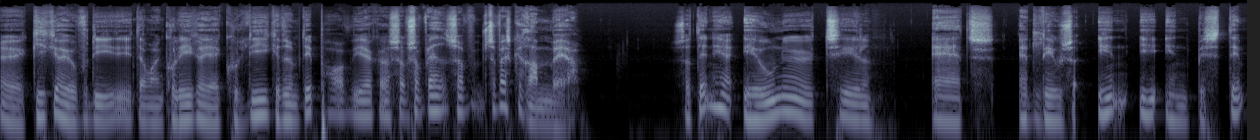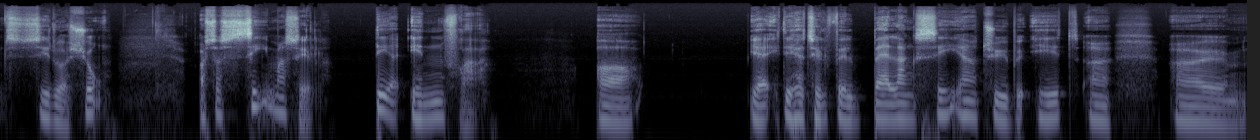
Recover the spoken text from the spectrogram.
øh, gik jeg jo, fordi der var en kollega, jeg ikke kunne lide, jeg ved, om det påvirker, så, så, hvad, så, så hvad skal rammen være? Så den her evne til at, at leve sig ind i en bestemt situation, og så se mig selv derindefra, og ja, i det her tilfælde balancere type 1 og, og, øhm,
